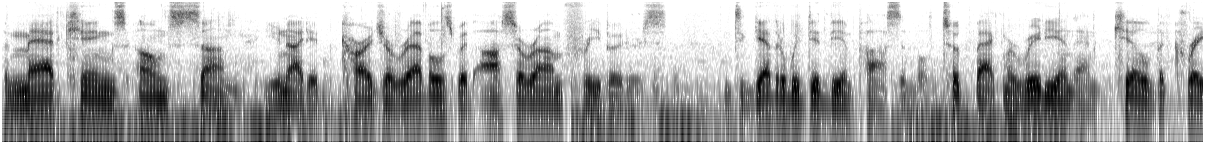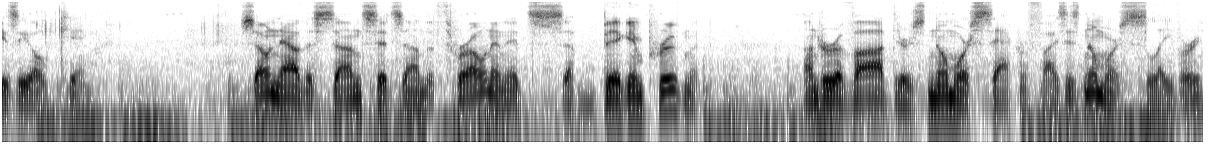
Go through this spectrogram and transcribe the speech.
The Mad King's own son united Carja rebels with Oseram freebooters. And together we did the impossible, took back Meridian and killed the crazy old king. So now the son sits on the throne and it's a big improvement. Under Avad, there's no more sacrifices, no more slavery.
